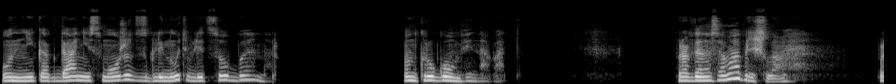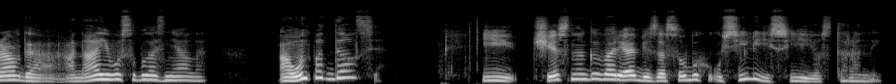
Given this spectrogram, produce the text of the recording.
Он никогда не сможет взглянуть в лицо Беннер. Он кругом виноват. Правда, она сама пришла. Правда, она его соблазняла. А он поддался. И, честно говоря, без особых усилий с ее стороны.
